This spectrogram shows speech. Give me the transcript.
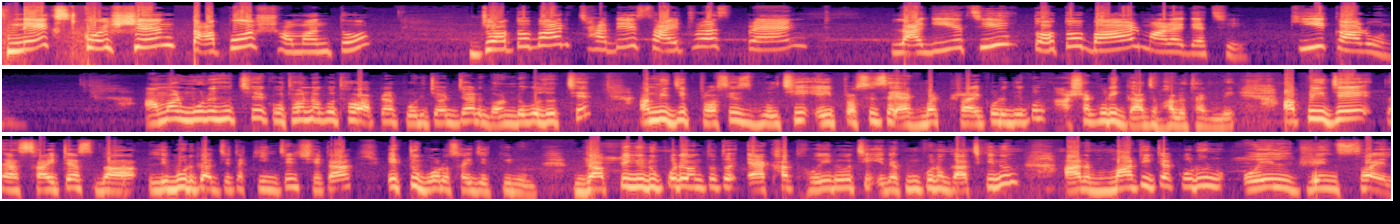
Next question Tapas Samanta. যতবার ছাদে সাইট্রাস প্ল্যান্ট লাগিয়েছি, ততবার মারা গেছে। কি কারণ? আমার মনে হচ্ছে কোথাও না কোথাও আপনার পরিচর্যার গন্ডগোল হচ্ছে। আমি যে প্রসেস বলছি, এই প্রসেসে একবার ট্রাই করে দেখুন, আশা করি গাছ ভালো থাকবে। আপনি যে সাইটাস বা লেবুর গাছ যেটা কিনছেন, সেটা একটু বড় সাইজের কিনুন। গ্রাফটিং এর উপরে অন্তত এক হাত হয়ে রয়েছে এরকম কোনো গাছ কিনুন। আর মাটিটা করুন ওয়েল ড্রেন সয়েল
